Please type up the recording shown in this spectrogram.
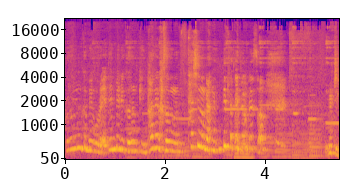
그런 금액으로 에덴벨리 그런 빙판에 가서는 타시는 거 아닙니다 이러면서 일찍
